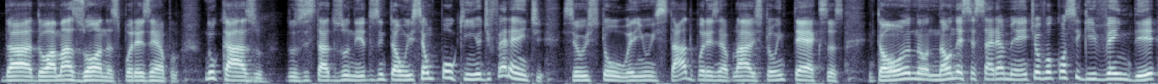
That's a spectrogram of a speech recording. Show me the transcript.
da, do Amazonas, por exemplo. No caso dos Estados Unidos, então isso é um pouquinho diferente. Se eu estou em um estado, por exemplo, ah, eu estou em Texas, então não, não necessariamente eu vou conseguir vender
